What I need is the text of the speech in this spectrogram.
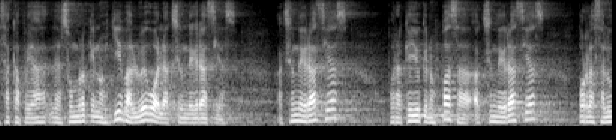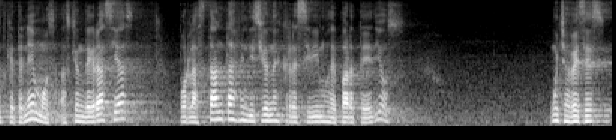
esa capacidad de asombro que nos lleva luego a la acción de gracias. Acción de gracias por aquello que nos pasa, acción de gracias por la salud que tenemos, acción de gracias por las tantas bendiciones que recibimos de parte de Dios. Muchas veces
